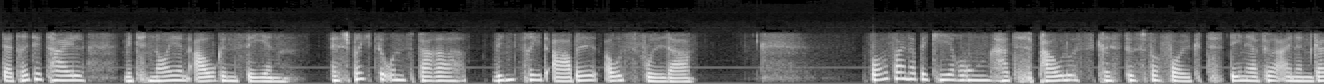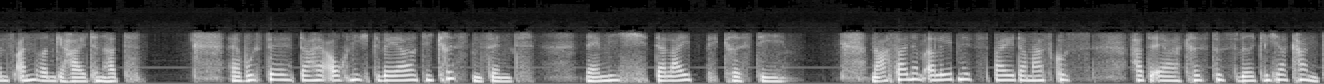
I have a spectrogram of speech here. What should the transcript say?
der dritte Teil mit neuen Augen sehen. Es spricht zu uns Pfarrer Winfried Abel aus Fulda. Vor seiner Bekehrung hat Paulus Christus verfolgt, den er für einen ganz anderen gehalten hat. Er wusste daher auch nicht, wer die Christen sind, nämlich der Leib Christi. Nach seinem Erlebnis bei Damaskus hat er Christus wirklich erkannt.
